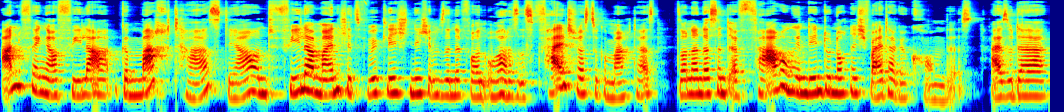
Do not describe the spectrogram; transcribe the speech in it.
Anfängerfehler gemacht hast, ja, und Fehler meine ich jetzt wirklich nicht im Sinne von, oh, das ist falsch, was du gemacht hast, sondern das sind Erfahrungen, in denen du noch nicht weitergekommen bist. Also da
